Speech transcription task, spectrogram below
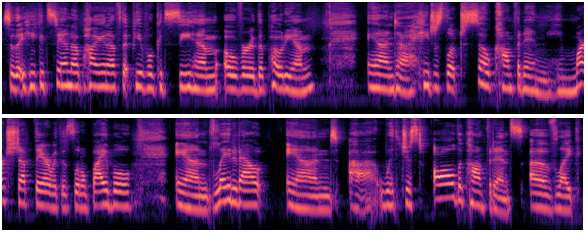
so that he could stand up high enough that people could see him over the podium. And uh, he just looked so confident. He marched up there with his little Bible and laid it out and uh, with just all the confidence of like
